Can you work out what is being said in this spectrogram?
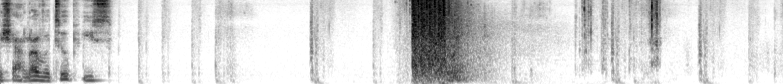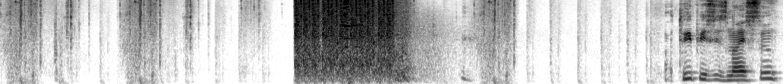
I love a two piece. A three piece is nice too.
